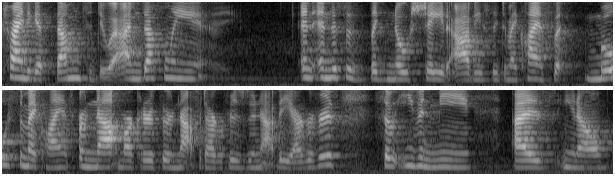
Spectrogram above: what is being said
trying to get them to do it. I'm definitely and and this is like no shade obviously to my clients but most of my clients are not marketers they're not photographers they're not videographers. So even me as you know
